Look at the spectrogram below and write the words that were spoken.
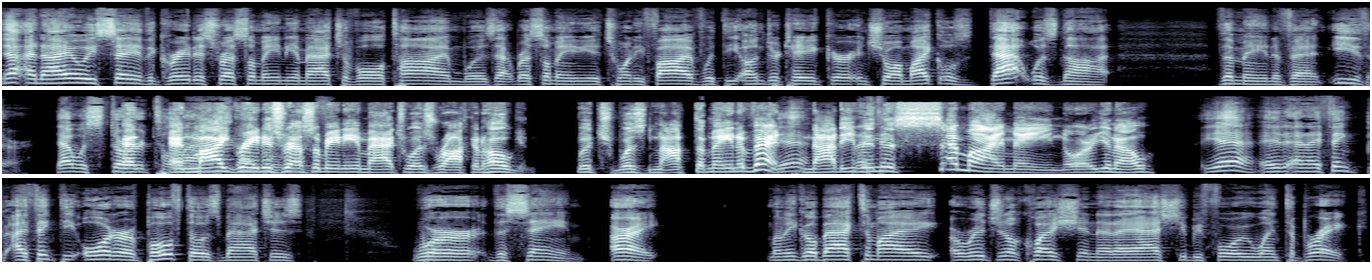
Yeah, and I always say the greatest WrestleMania match of all time was at WrestleMania 25 with The Undertaker and Shawn Michaels. That was not the main event either. That was third and, to And last, my greatest. WrestleMania match was Rock and Hogan, which was not the main event, Yeah, not even the semi-main or you know. Yeah, it, and I think I think the order of both those matches were the same. All right, let me go back to my original question that I asked you before we went to break.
